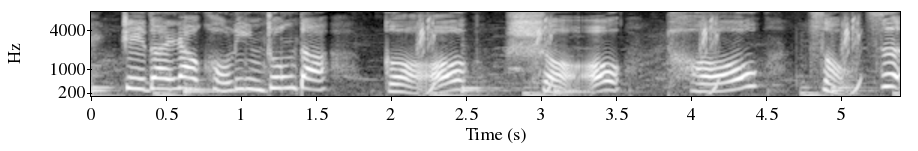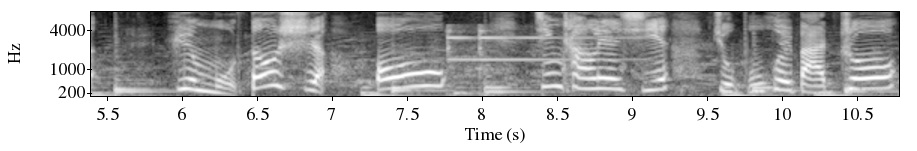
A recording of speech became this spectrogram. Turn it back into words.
嗯，这段绕口令中的狗、手、头、走字。韵母都是 o，经常练习就不会把粥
